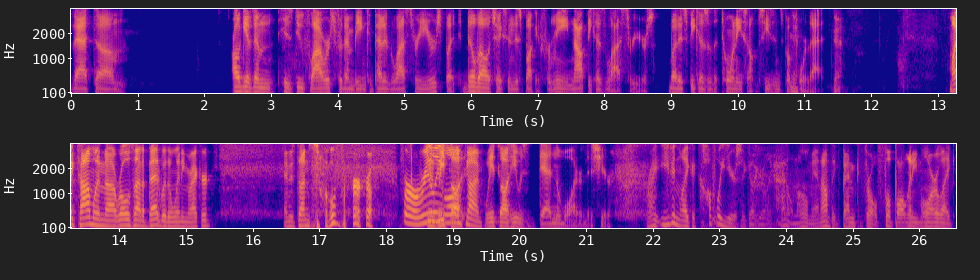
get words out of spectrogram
that um, I'll give them his due flowers for them being competitive the last three years. But Bill Belichick's in this bucket for me, not because of the last three years, but it's because of the 20 something seasons before yeah. that. Yeah. Mike Tomlin uh, rolls out of bed with a winning record, and has done so for for a really Dude, long thought, time. We thought he was dead in the water this year, right? Even like a couple years ago, you're like, I don't know, man. I don't think Ben can throw a football anymore. Like,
